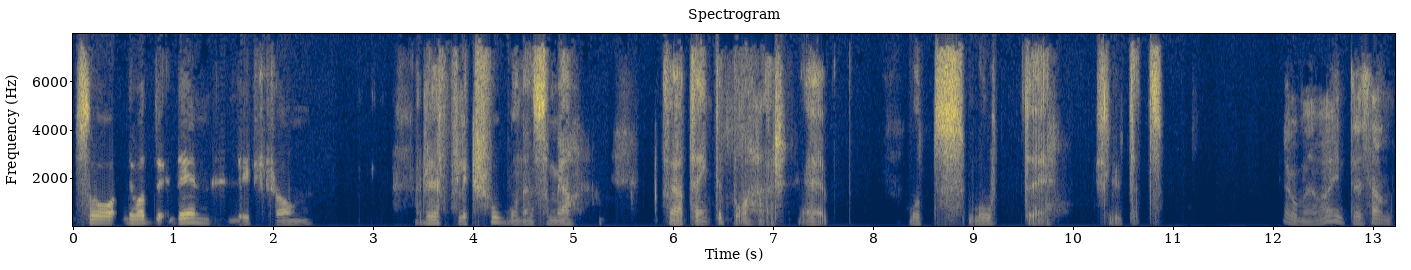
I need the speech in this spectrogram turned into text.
Så det var den liksom reflektionen som jag, som jag tänkte på här eh, mot, mot eh, slutet. Jo, men det var intressant.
